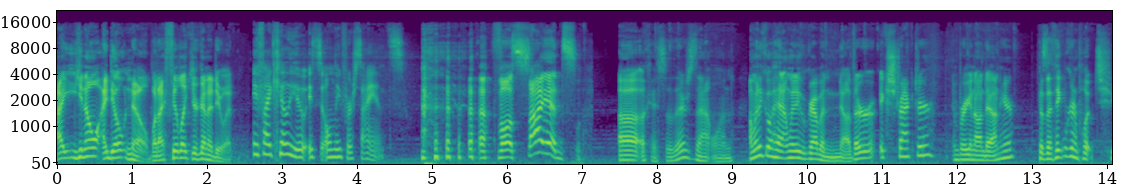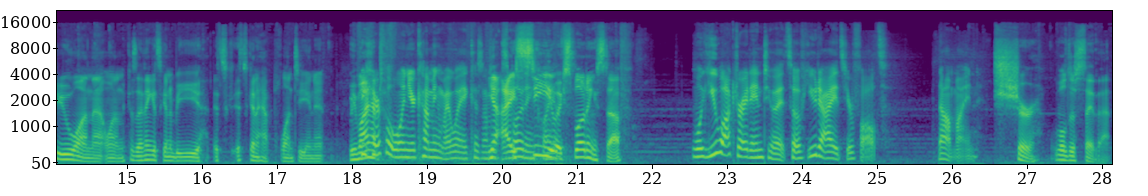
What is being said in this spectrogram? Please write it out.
I, you know, I don't know, but I feel like you're gonna do it. If I kill you, it's only for science. For science. Uh, okay, so there's that one. I'm gonna go ahead. I'm gonna go grab another extractor and bring it on down here because I think we're gonna put two on that one because I think it's gonna be it's it's gonna have plenty in it. We Be might have. careful when you're coming my way, because I'm yeah, I see you exploding stuff. Well, you walked right into it, so if you die, it's your fault, not mine. Sure, we'll just say that.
